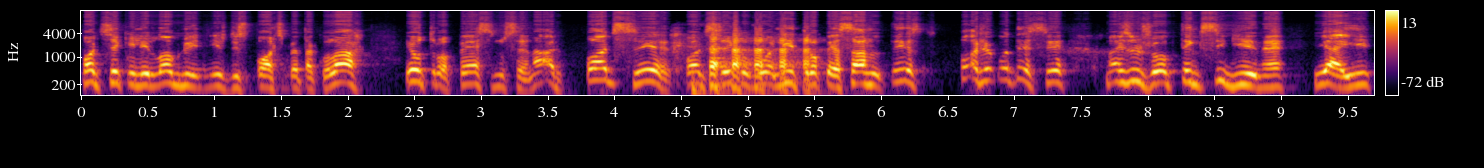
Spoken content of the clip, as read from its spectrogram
Pode ser que ele, logo no início do esporte espetacular, eu tropece no cenário? Pode ser. Pode ser que eu vou ali tropeçar no texto? Pode acontecer. Mas o jogo tem que seguir, né? E aí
